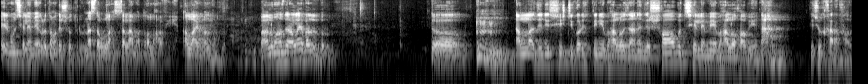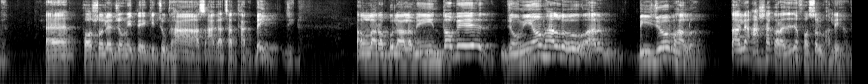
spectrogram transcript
এরকম ছেলে মেয়েগুলো তোমাদের শত্রু। নাস্তাউল্লাহ সাল্লামত আল্লাহ হাফি আল্লাহ হেফাজত করুন। ভালো মানুষদের আল্লাহ হেফাজত করুন। তো আল্লাহ যিনি সৃষ্টি করেছেন তিনি ভালো জানেন যে সব ছেলে মেয়ে ভালো হবে না, কিছু খারাপ হবে। হ্যাঁ ফসলের জমিতে কিছু ঘাস, আগাছা থাকবেই। জি। আল্লাহ রব্বুল আলমিন, তবে জমিও ভালো আর বীজও ভালো। তাহলে আশা করা যায় যে ফসল ভালোই হবে,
